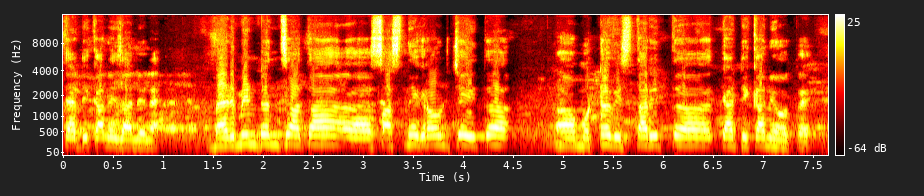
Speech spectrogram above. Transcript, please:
त्या ठिकाणी झालेलं आहे. बॅडमिंटनचं आता सासने ग्राउंडच्या इथं मोठं विस्तारित त्या ठिकाणी होतं आहे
